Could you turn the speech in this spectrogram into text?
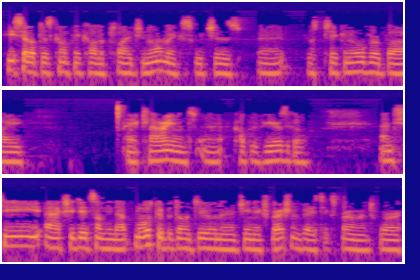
he set up this company called Applied Genomics, which is, uh, was taken over by uh, uh, a couple of years ago. And he actually did something that most people don't do in a gene expression-based experiment, where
